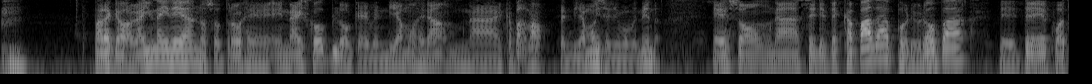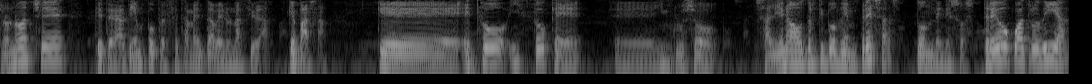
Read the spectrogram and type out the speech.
Para que os hagáis una idea, nosotros en, en Icecop lo que vendíamos era una escapada. Vamos, vendíamos y seguimos vendiendo eh, son una serie de escapadas por Europa de 3, 4 noches que te da tiempo perfectamente a ver una ciudad. ¿Qué pasa? Que esto hizo que eh, incluso salieran otro tipo de empresas donde en esos 3 o 4 días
